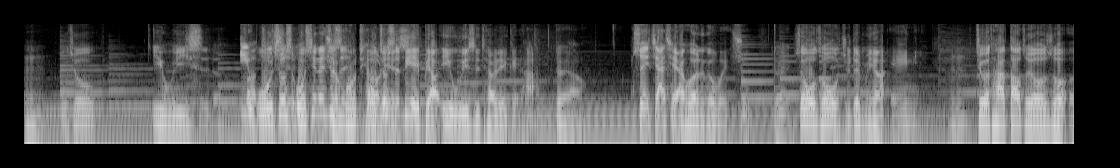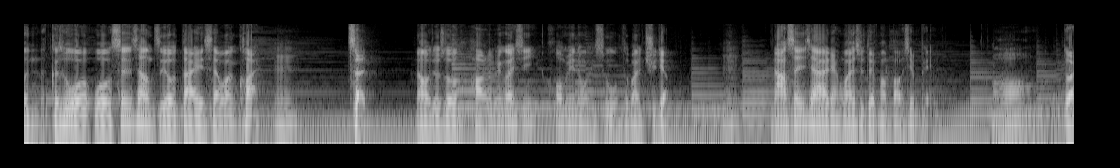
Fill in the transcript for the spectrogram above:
嗯。我就一五一十的，一我就是我现在就是我就是列表一五一十条列给他，对啊，所以加起来会有那个尾数。对，所以我说我绝对没有要 A 你，嗯。结果他到最后说，嗯，可是我我身上只有带三万块嗯。整，那我就说好了，没关系，后面的尾数我都帮你去掉，嗯。那剩下的两万是对方保险赔，哦，对，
